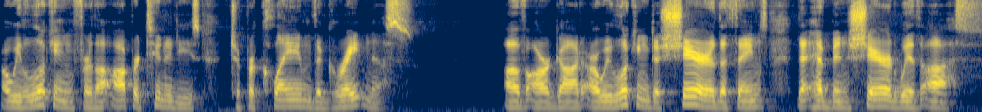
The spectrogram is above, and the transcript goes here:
Are we looking for the opportunities to proclaim the greatness of our God? Are we looking to share the things that have been shared with us?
